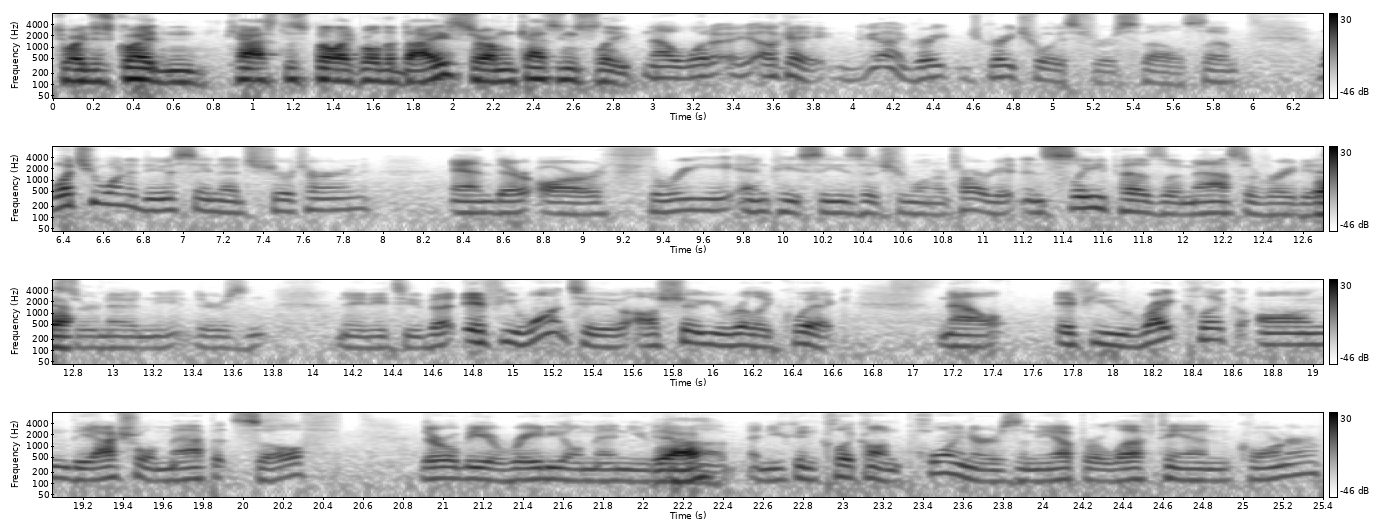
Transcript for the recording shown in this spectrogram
Do I just go ahead and cast the spell, like roll the dice, or I'm casting sleep? Now what? Okay, yeah, great, great choice for a spell. So, what you want to do, seeing that it's your turn, and there are three NPCs that you want to target, and sleep has a massive radius. Yeah. Or no need, there's no need to. But if you want to, I'll show you really quick. Now, if you right-click on the actual map itself, there will be a radial menu Yeah. come up, and you can click on pointers in the upper left-hand corner,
